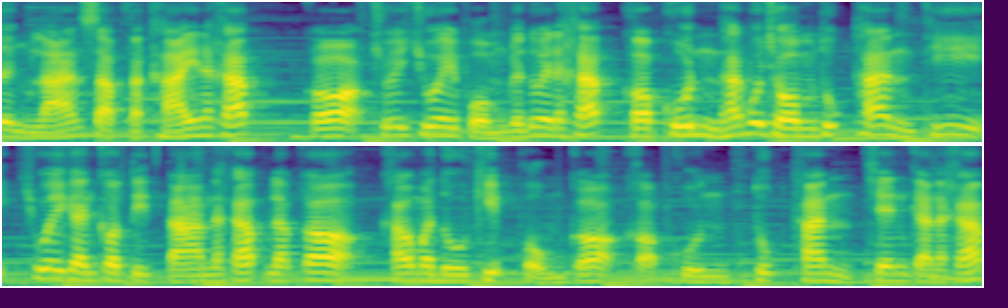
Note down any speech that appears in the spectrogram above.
1 ล้านสับตะไคร้นะครับก็ช่วยช่วยผมกันด้วยนะครับ ขอบคุณท่านผู้ชมทุกท่านที่ช่วยกันกดติดตามนะครับ แล้วก็เข้ามาดูคลิปผมก็ขอบคุณทุกท่านเช่นกันนะครับ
